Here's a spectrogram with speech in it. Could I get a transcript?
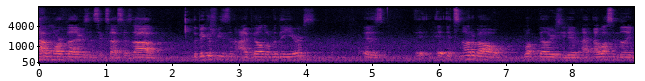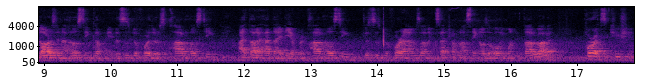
I have more failures than successes. Uh, the biggest reason I failed over the years is it, it's not about what failures you did. I, I lost a million dollars in a hosting company. This is before there was cloud hosting. I thought I had the idea for cloud hosting. This is before Amazon, etc. I'm not saying I was the only one who thought about it. Poor execution.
